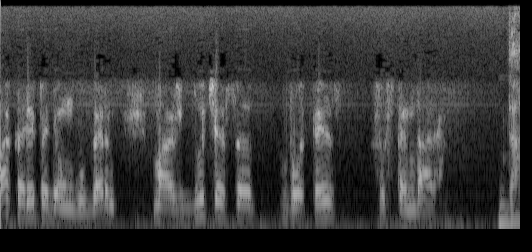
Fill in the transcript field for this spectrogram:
facă repede un guvern, m-aș duce să votez suspendarea. Da,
